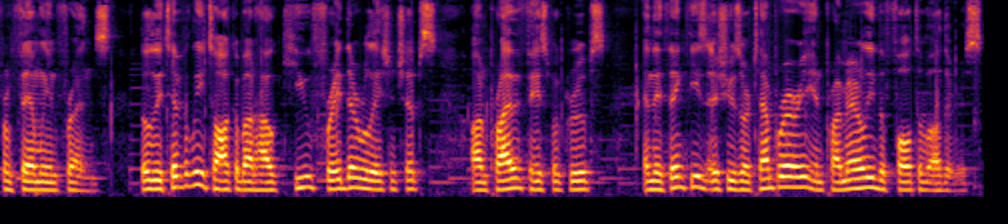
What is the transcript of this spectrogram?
from family and friends, though they typically talk about how Q frayed their relationships on private Facebook groups, and they think these issues are temporary and primarily the fault of others.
